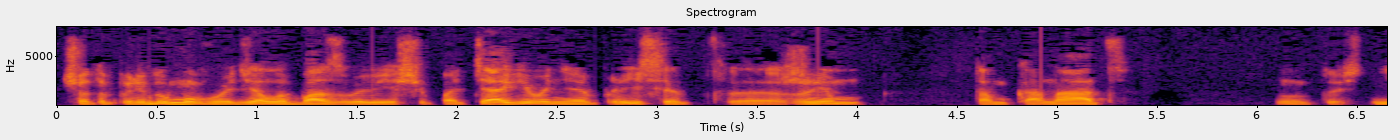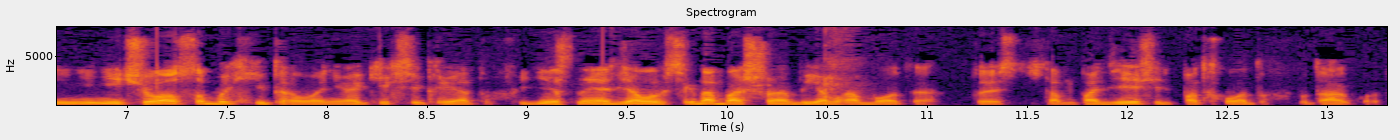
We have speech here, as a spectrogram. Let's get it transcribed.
что-то придумываю, делаю базовые вещи, подтягивания, присед, э, жим, там канат, ну, то есть ни, ни, ничего особо хитрого, никаких секретов. Единственное, я делаю всегда большой объем работы. То есть там по 10 подходов, вот так вот.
